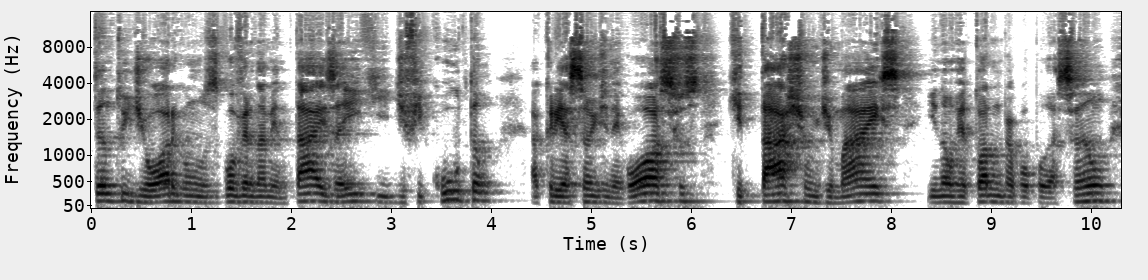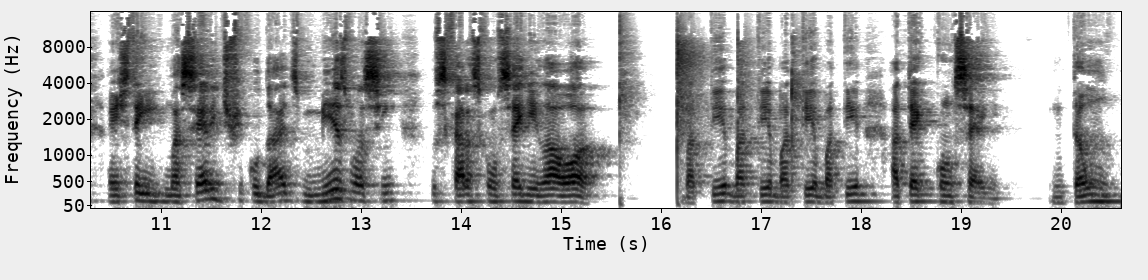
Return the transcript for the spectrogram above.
tanto de órgãos governamentais aí que dificultam a criação de negócios, que taxam demais e não retornam para a população. A gente tem uma série de dificuldades, mesmo assim os caras conseguem lá, ó, bater, bater, bater, bater, até que conseguem. Então,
